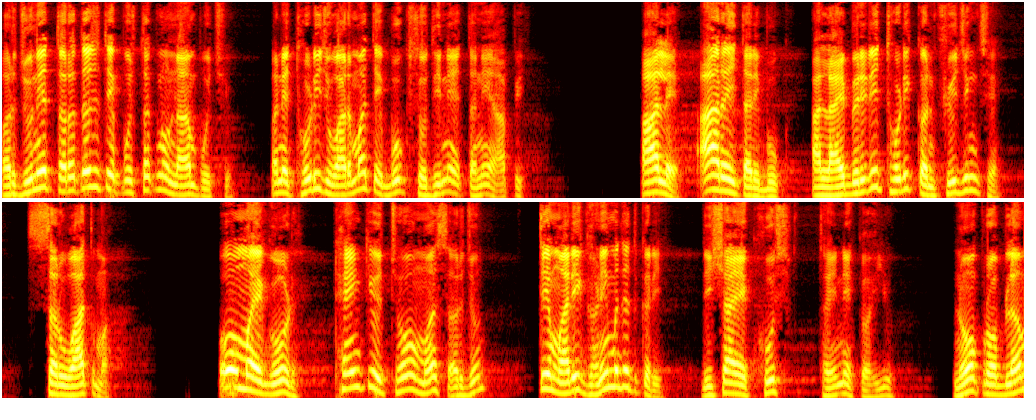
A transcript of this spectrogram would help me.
અર્જુને તરત જ તે પુસ્તકનું નામ પૂછ્યું અને થોડી જ વારમાં તે બુક શોધીને તને આપી. આ લે, આ રહી તારી બુક. આ લાઇબ્રેરી થોડી કન્ફ્યુઝિંગ છે. શરૂઆતમાં. ઓ my God thank you so much Arjun. તે મારી ઘણી મદદ કરી. દિશાએ ખુશ થઈને કહ્યું નો પ્રોબ્લેમ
